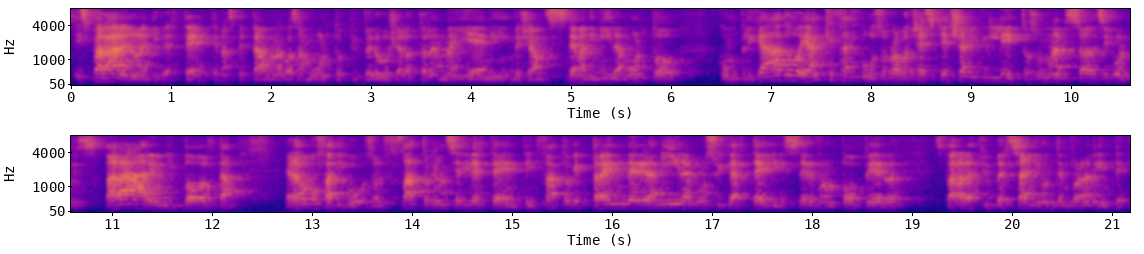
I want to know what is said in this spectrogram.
e sparare non è divertente, mi aspettavo una cosa molto più veloce all'attuale a Miami, invece ha un sistema di mira molto complicato e anche faticoso, proprio cioè schiacciare il grilletto su una pistola da sei colpi, sparare ogni volta era proprio faticoso. Il fatto che non sia divertente, il fatto che prendere la mira sui cartelli che servono un po' per sparare a più bersagli contemporaneamente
